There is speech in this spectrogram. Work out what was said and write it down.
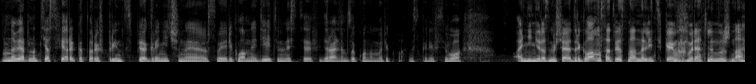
Ну, наверное, те сферы, которые, в принципе, ограничены своей рекламной деятельностью федеральным законом о рекламе, скорее всего. Они не размещают рекламу, соответственно, аналитика им вряд ли нужна.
